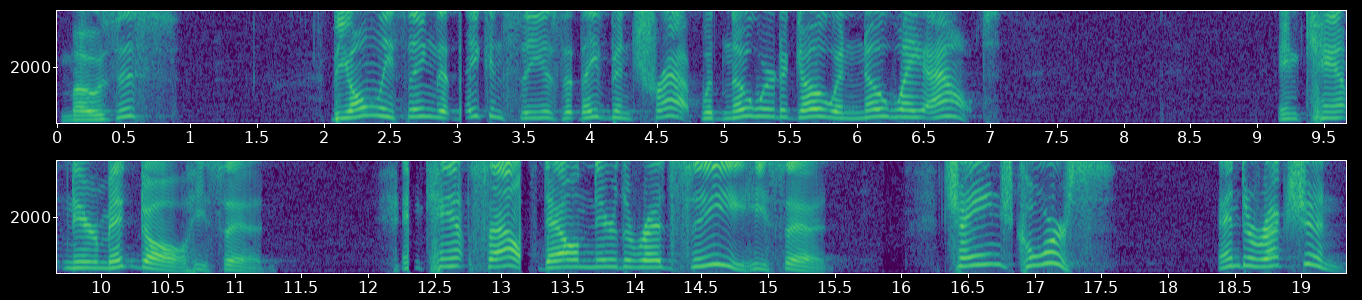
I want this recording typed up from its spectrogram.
Moses? The only thing that they can see is that they've been trapped with nowhere to go and no way out. In camp near Migdol, he said. In camp south, down near the Red Sea, he said. Change course and direction.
